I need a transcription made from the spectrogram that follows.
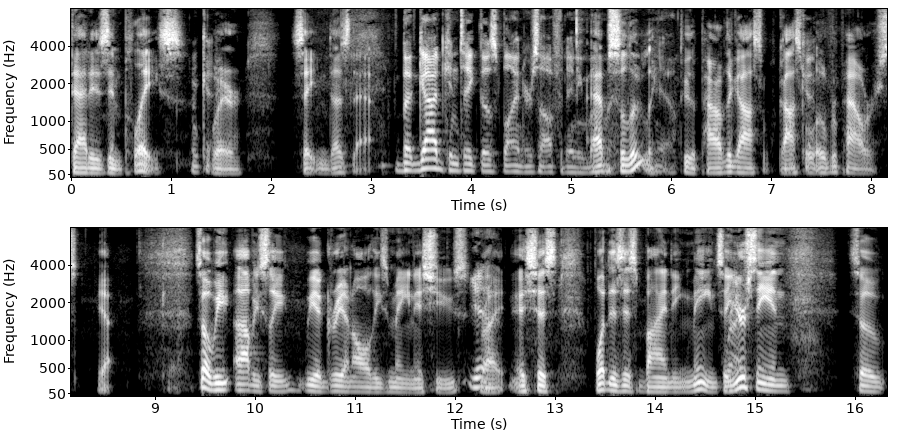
that is in place. Okay. Where Satan does that. But God can take those blinders off at any moment. Absolutely. Yeah. Through the power of the gospel. Gospel Okay. overpowers. So we obviously we agree on all these main issues, Yeah. right? It's just what does this binding mean? So Right. you're seeing so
